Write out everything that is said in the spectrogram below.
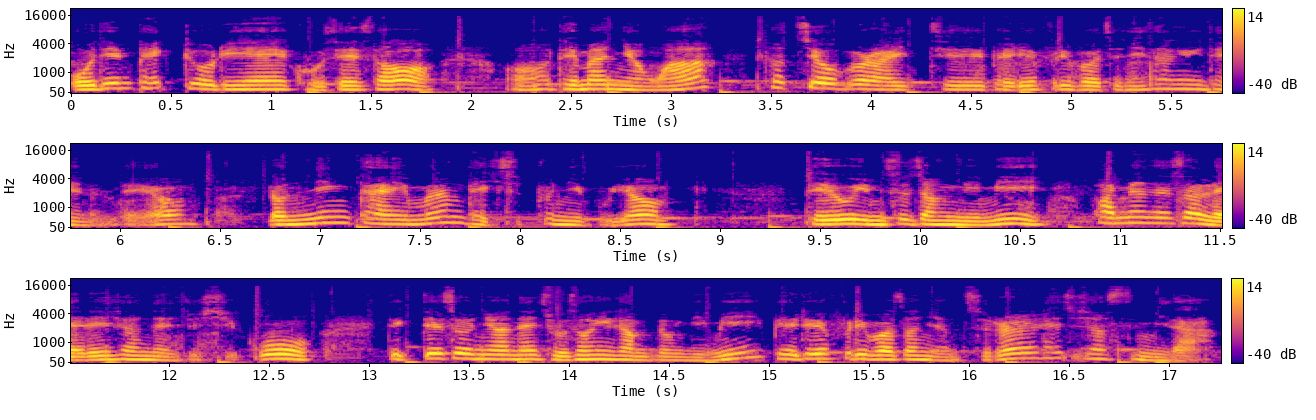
오딘 팩토리의 곳에서 어, 대만 영화 Touch of Light barrier free 버전이 상영이 되는데요. 런닝 타임은 110분이고요. 배우 임수정님이 화면해설 내레이션 해주시고 늑대소년의 조성희 감독님이 barrier free 버전 연출을 해주셨습니다.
